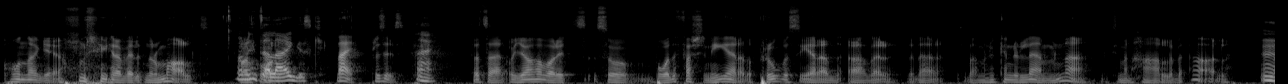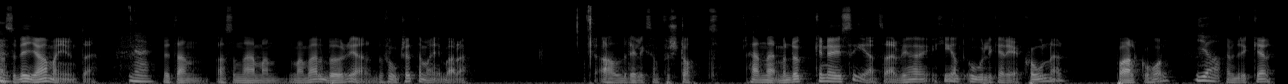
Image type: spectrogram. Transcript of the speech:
hon agerar, hon reagerar väldigt normalt. Hon är inte allergisk. Nej, precis. Nej. Så att så här, och jag har varit så både fascinerad och provocerad över det där. Så bara, men hur kan du lämna liksom en halv öl? Mm. Alltså det gör man ju inte. Nej. Utan alltså när man, när man väl börjar, då fortsätter man ju bara. Jag har aldrig liksom förstått henne. Men då kunde jag ju se att så här, vi har helt olika reaktioner på alkohol Ja. när vi dricker.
